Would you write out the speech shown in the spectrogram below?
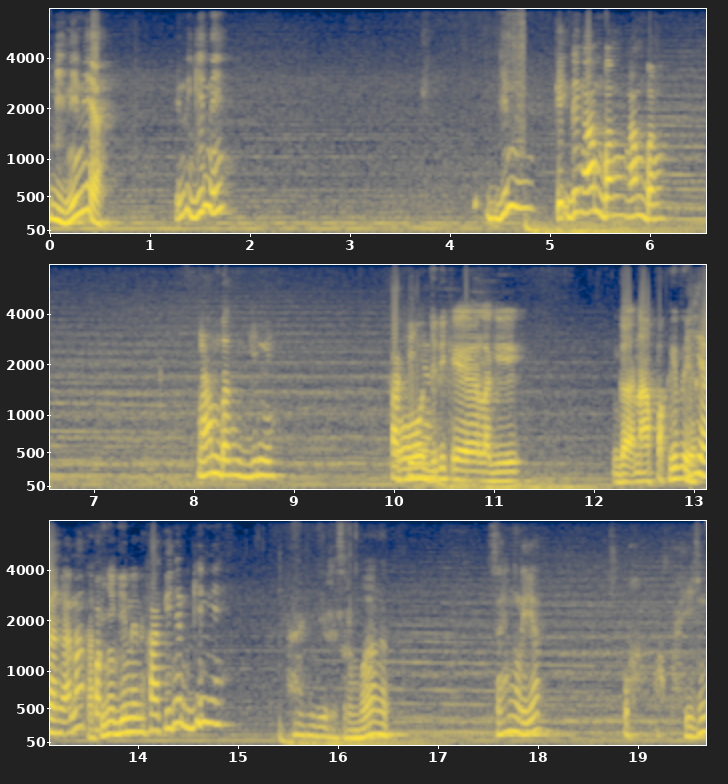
gini nih ya, ini gini, gini, kayak dia ngambang, ngambang, ngambang gini, kakinya. Oh jadi kayak lagi nggak napak gitu ya? Iya nggak napak. Kakinya gini nih. Kakinya begini. Anjir serem banget. Saya ngelihat, wah apa ini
